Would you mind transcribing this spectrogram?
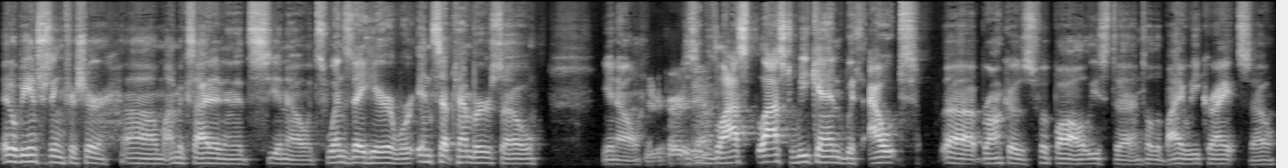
It'll be interesting for sure. Um, I'm excited, and it's you know it's Wednesday here. We're in September, so you know yeah. last last weekend without uh, Broncos football at least uh, until the bye week, right? So,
